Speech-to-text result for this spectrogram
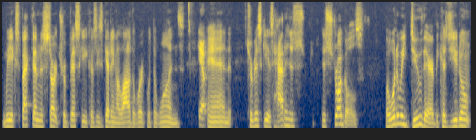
We expect them to start Trubisky because he's getting a lot of the work with the ones. Yep. And Trubisky has had his his struggles, but what do we do there? Because you don't.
